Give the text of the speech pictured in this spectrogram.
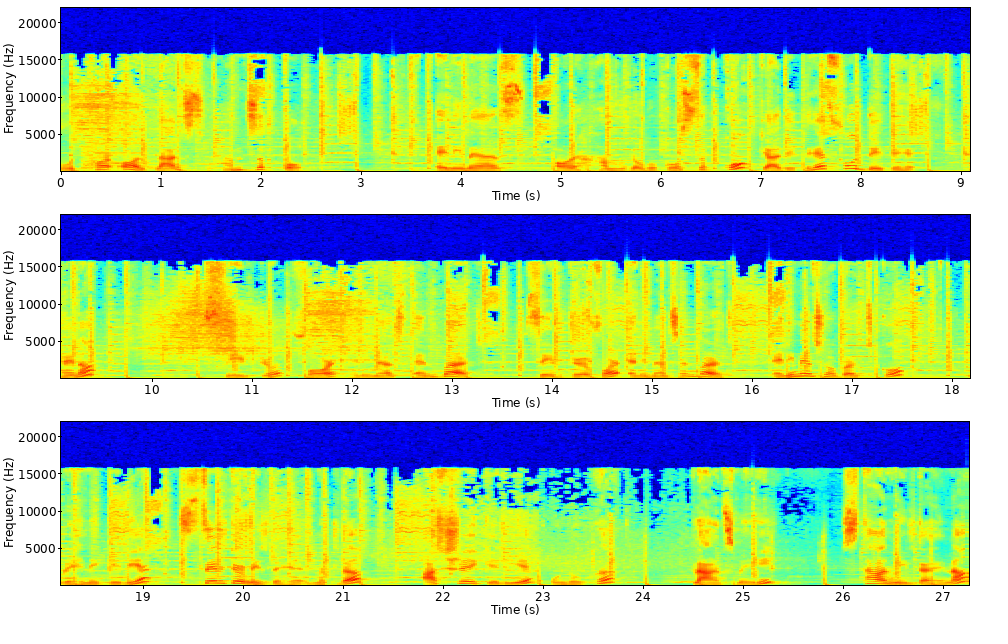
food for all plants हम सबको एनिमल्स और हम लोगों को सबको क्या देते हैं? फ़ूड देते हैं। है ना? Shelter for animals and birds. Shelter for animals and birds animals और बर्ड्स को रहने के लिए शेल्टर मिलते हैं मतलब आश्रय के लिए उन लोग का प्लांट्स में ही स्थान मिलता है ना?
